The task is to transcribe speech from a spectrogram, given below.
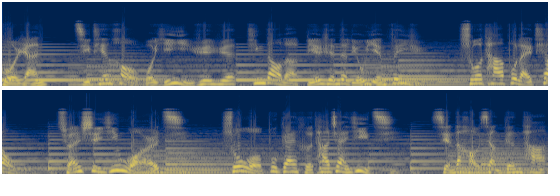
果然，几天后，我隐隐约约听到了别人的流言蜚语，说他不来跳舞，全是因我而起，说我不该和他站一起，显得好像跟他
